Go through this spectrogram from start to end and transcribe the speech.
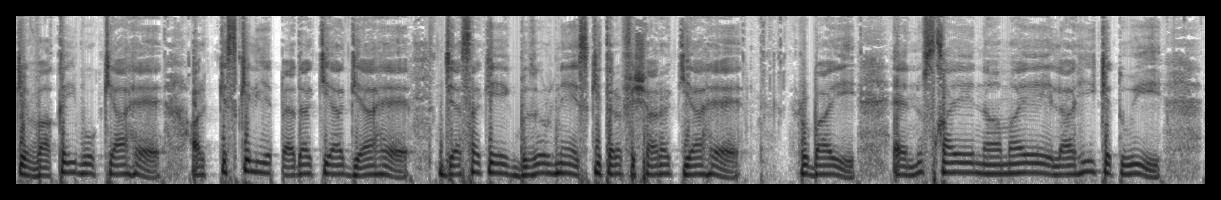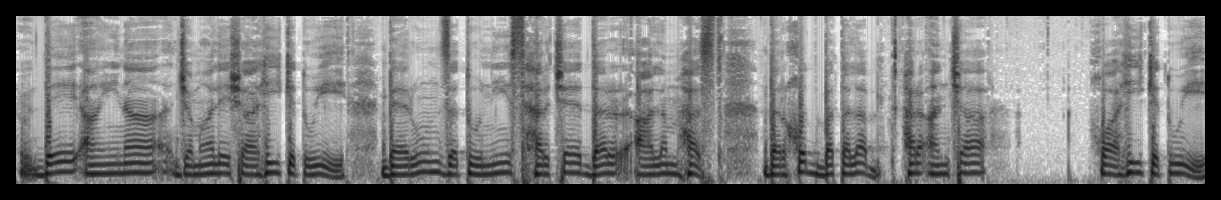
کہ واقعی وہ کیا ہے اور کس کے لیے پیدا کیا گیا ہے۔ جیسا کہ ایک بزرگ نے اس کی طرف اشارہ کیا ہے۔ ربائی۔ اے نسخہ نامہ الہی کے توئی، دے آئینہ جمال شاہی کے توئی۔ بیرون زتونیس ہرچے در عالم ہست، در خود بطلب ہر انچا خواہی کے توئی۔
